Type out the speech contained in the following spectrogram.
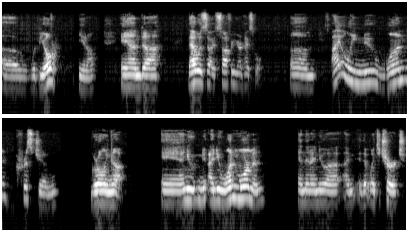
uh, would be over, you know. And uh, that was uh, sophomore year in high school. Um, I only knew one Christian growing up, and I knew I knew one Mormon, and then I knew a, I, that went to church.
